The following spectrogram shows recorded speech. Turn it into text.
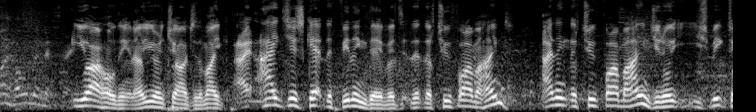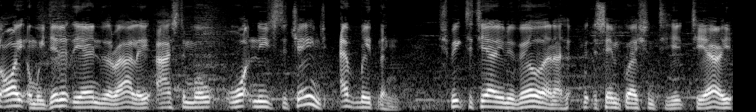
I holding this thing? You are holding it now. You're in charge of the mic. I, I just get the feeling, David, that they're too far behind. I think they're too far behind. You know, you speak to Ott, and we did at the end of the rally, asked him, well, what needs to change? Everything. Speak to Thierry Neuville, and I put the same question to Thierry.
